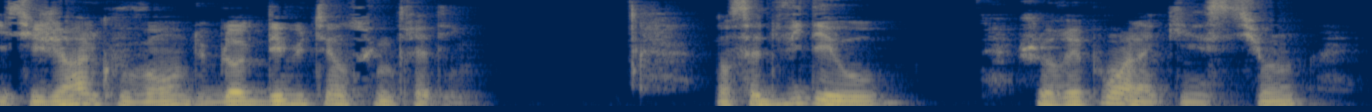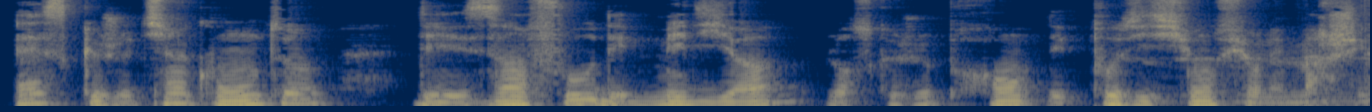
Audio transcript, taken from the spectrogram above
ici Gérald Couvent du blog Débuter en Swing Trading. Dans cette vidéo, je réponds à la question est-ce que je tiens compte des infos des médias lorsque je prends des positions sur les marchés?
